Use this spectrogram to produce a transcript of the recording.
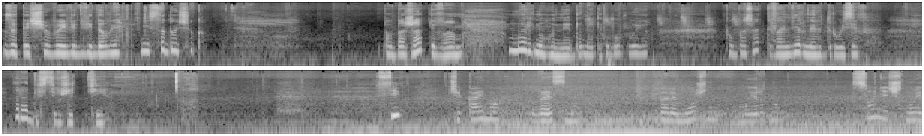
за те, що ви відвідали мій садочок. Побажати вам мирного неба над головою. Побажати вам вірних друзів, радості в житті. Всі чекаємо весну, переможну, мирну, сонячну і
